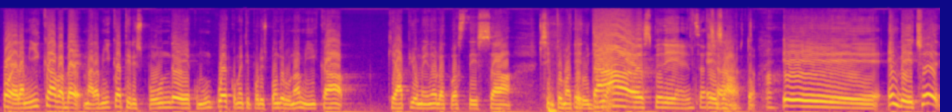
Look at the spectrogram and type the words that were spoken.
poi l'amica, vabbè, ma l'amica ti risponde comunque come ti può rispondere un'amica che ha più o meno la tua stessa sintomatologia. Età, esperienza, esatto. Certo. Ah. E, e, invece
